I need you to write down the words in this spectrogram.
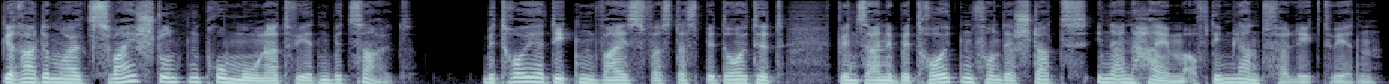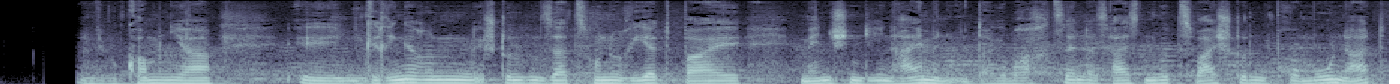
Gerade mal zwei Stunden pro Monat werden bezahlt. Betreuer Dicken weiß, was das bedeutet, wenn seine Betreuten von der Stadt in ein Heim auf dem Land verlegt werden. Wir bekommen ja einen geringeren Stundensatz honoriert bei Menschen, die in Heimen untergebracht sind. Das heißt nur zwei Stunden pro Monat.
